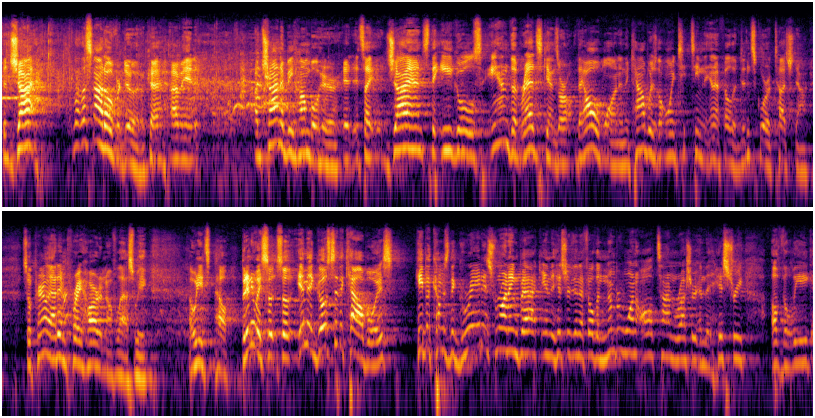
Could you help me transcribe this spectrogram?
The Giant, let's not overdo it, okay? I mean, I'm trying to be humble here. It, it's like Giants, the Eagles, and the Redskins are they all won, and the Cowboys are the only t- team in the NFL that didn't score a touchdown. So apparently, I didn't pray hard enough last week. Uh, we need some help. But anyway, so so Emmitt goes to the Cowboys. He becomes the greatest running back in the history of the NFL, the number one all-time rusher in the history of the league.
